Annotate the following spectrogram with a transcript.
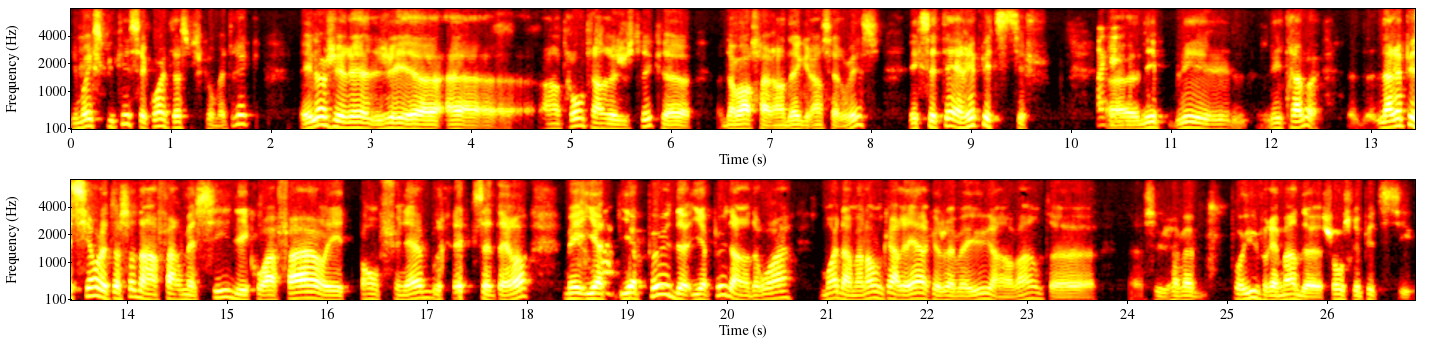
il m'a expliqué c'est quoi un test psychométrique. Et là, j'ai, euh, euh, entre autres enregistré que d'abord, ça rendait grand service et que c'était répétitif. Euh, les, les, les travaux. La répétition, tu as ça dans la pharmacie, les coiffeurs, les pompes funèbres, etc. Mais il y a, il y a peu d'endroits moi, dans ma longue carrière que j'avais eue en vente, euh, j'avais pas eu vraiment de choses répétitives.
